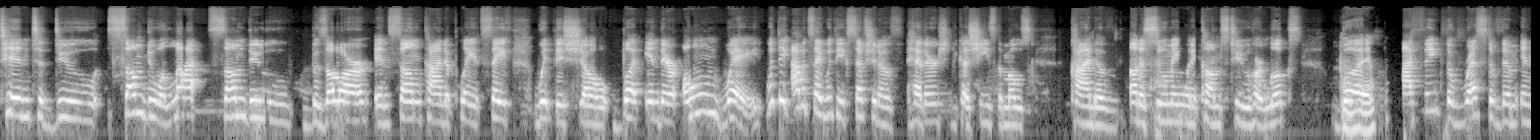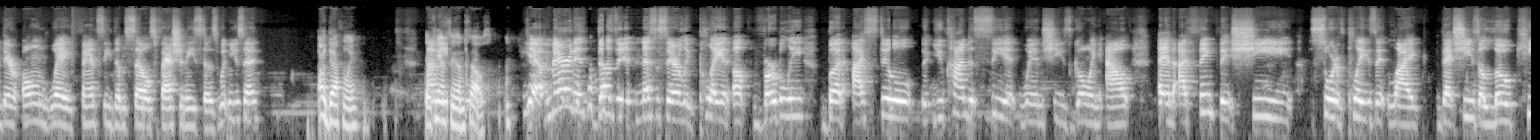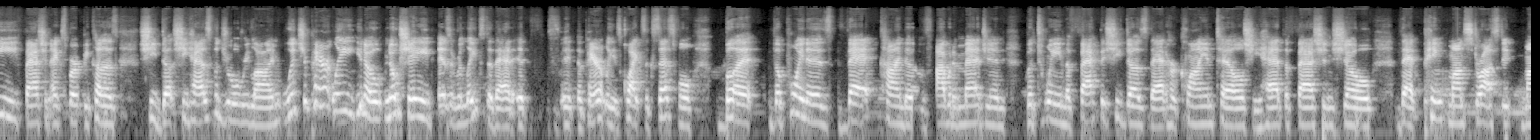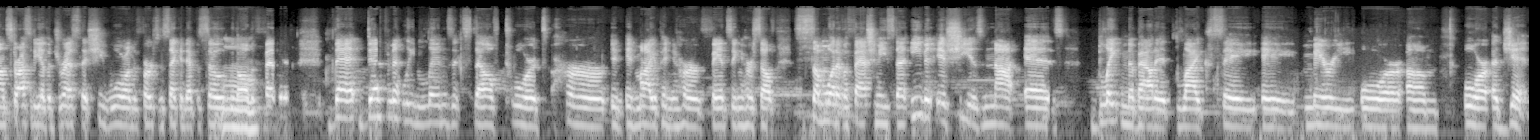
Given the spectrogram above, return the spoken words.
tend to do some do a lot some do bizarre and some kind of play it safe with this show but in their own way with the i would say with the exception of heather because she's the most kind of unassuming when it comes to her looks but mm-hmm. I think the rest of them in their own way fancy themselves fashionistas wouldn't you say oh definitely they I fancy mean, themselves. yeah, Meredith doesn't necessarily play it up verbally, but I still you kind of see it when she's going out, and I think that she sort of plays it like that she's a low key fashion expert because she does she has the jewelry line which apparently you know no shade as it relates to that. It it apparently is quite successful but the point is that kind of i would imagine between the fact that she does that her clientele she had the fashion show that pink monstrosity monstrosity of a dress that she wore on the first and second episode mm. with all the mm. feathers that definitely lends itself towards her in, in my opinion her fancying herself somewhat of a fashionista even if she is not as blatant about it like say a Mary or um or a Jen.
